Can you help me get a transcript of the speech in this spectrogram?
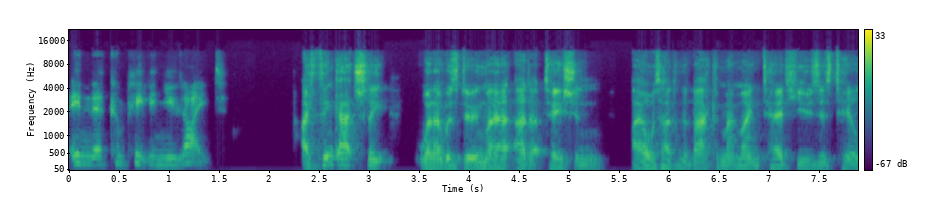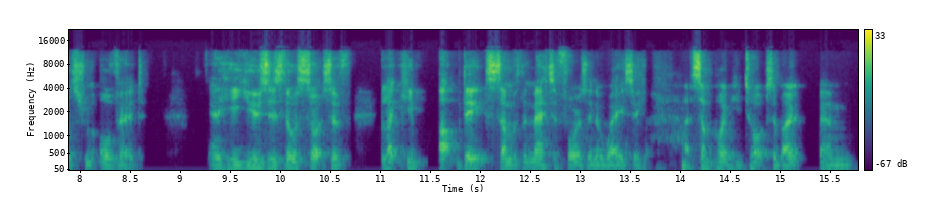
in a completely new light. I think actually, when I was doing my adaptation, I always had in the back of my mind Ted Hughes's Tales from Ovid. And he uses those sorts of like he updates some of the metaphors in a way. So he, at some point he talks about um,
